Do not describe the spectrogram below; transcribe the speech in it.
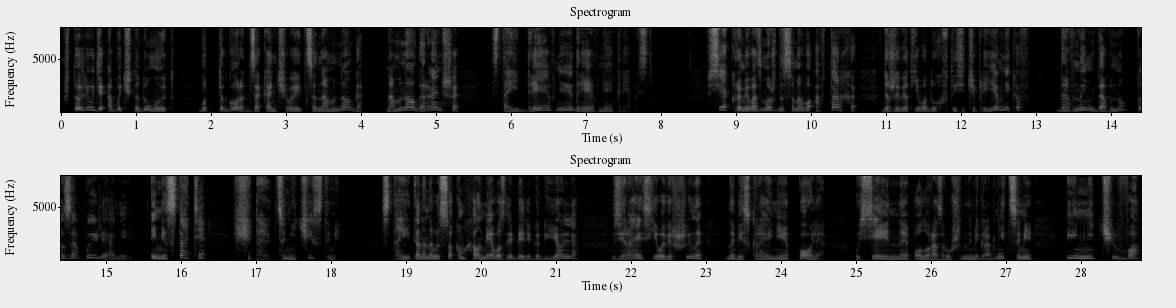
что люди обычно думают, будто город заканчивается намного, намного раньше, стоит древняя-древняя крепость. Все, кроме, возможно, самого Автарха, доживет его дух в тысячи преемников, давным-давно позабыли о ней, и места те считаются нечистыми. Стоит она на высоком холме возле берега Гьолля, взирая с его вершины на бескрайнее поле, усеянное полуразрушенными гробницами, и ничего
